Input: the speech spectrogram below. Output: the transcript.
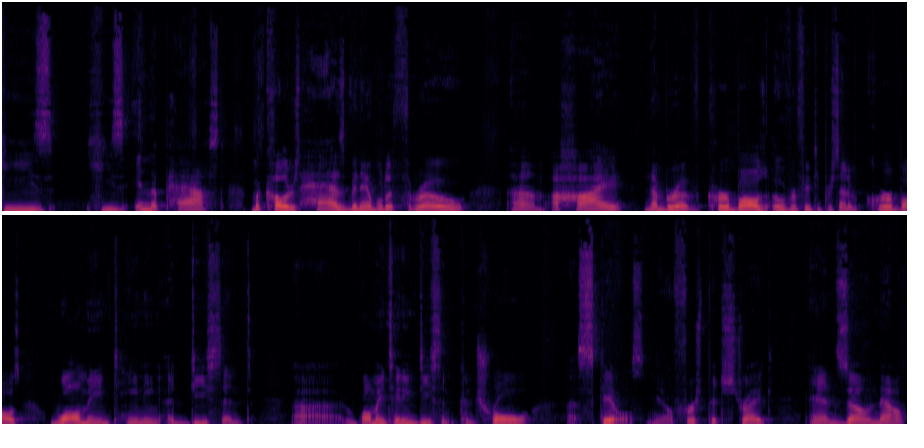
he's he's in the past. McCullers has been able to throw um, a high number of curveballs, over 50% of curveballs, while maintaining a decent, uh, while maintaining decent control uh, skills. You know, first pitch strike and zone. Now,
